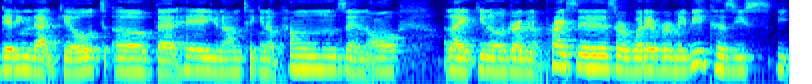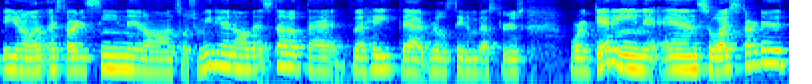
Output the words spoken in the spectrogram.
getting that guilt of that, hey, you know, I'm taking up homes and all, like, you know, driving up prices or whatever it may be, because you, you know, I started seeing it on social media and all that stuff that the hate that real estate investors were getting. And so I started,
